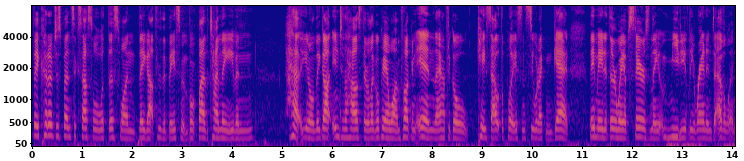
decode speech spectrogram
they could have just been successful with this one. They got through the basement, but by the time they even had, you know, they got into the house, they were like, okay, well, I'm fucking in, and I have to go case out the place and see what I can get. They made it their way upstairs, and they immediately ran into Evelyn,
